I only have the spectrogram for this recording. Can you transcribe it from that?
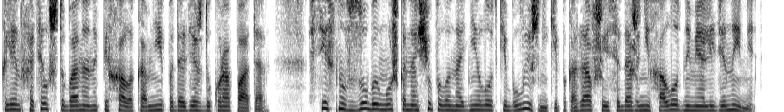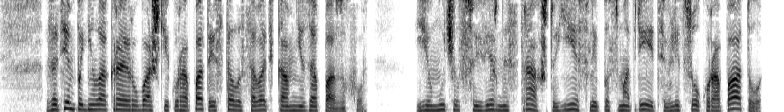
Клиент хотел, чтобы она напихала камней под одежду Куропата. Стиснув зубы, мушка нащупала на дне лодки булыжники, показавшиеся даже не холодными, а ледяными. Затем подняла край рубашки Куропата и стала совать камни за пазуху. Ее мучил суеверный страх, что если посмотреть в лицо Куропату,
